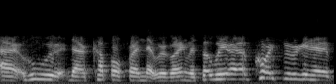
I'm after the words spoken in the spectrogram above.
uh, who were our couple friend that we're going with? But we, were, of course, we were gonna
